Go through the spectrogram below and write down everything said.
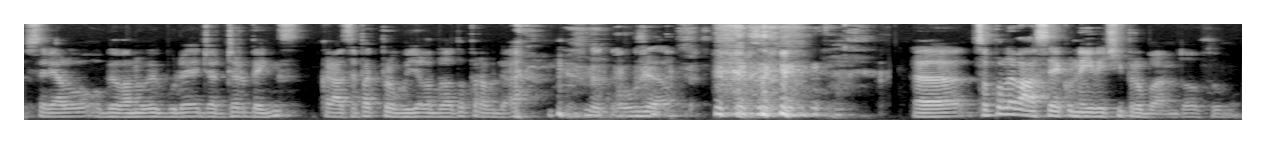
v seriálu Obi-Wanovi bude Jar Jar Binks, akorát se pak probudil a byla to pravda. Bohužel. Eh, co podle vás je jako největší problém toho filmu?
